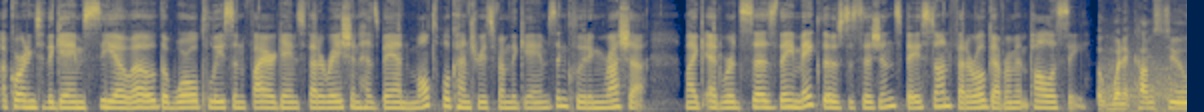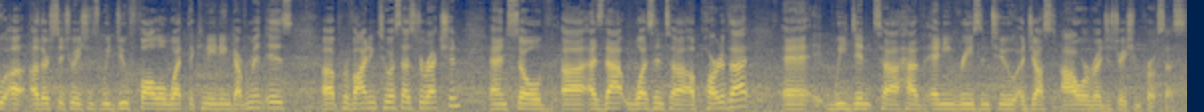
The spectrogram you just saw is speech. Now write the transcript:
According to the Games COO, the World Police and Fire Games Federation has banned multiple countries from the Games, including Russia. Mike Edwards says they make those decisions based on federal government policy. When it comes to uh, other situations, we do follow what the Canadian government is uh, providing to us as direction. And so, uh, as that wasn't uh, a part of that, uh, we didn't uh, have any reason to adjust our registration process.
